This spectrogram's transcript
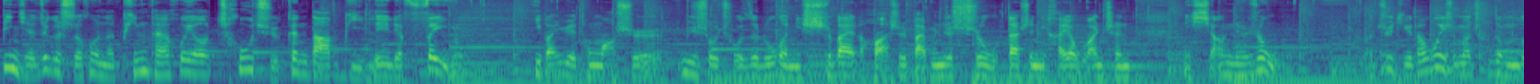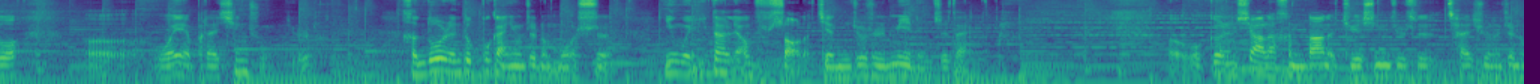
并且这个时候呢，平台会要抽取更大比例的费用。一般乐通网是预售出资，如果你失败的话是百分之十五，但是你还要完成你相应的任务。具体他为什么出这么多，呃，我也不太清楚。就是很多人都不敢用这种模式，因为一旦量少了，简直就是灭顶之灾。个人下了很大的决心，就是采取了这种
